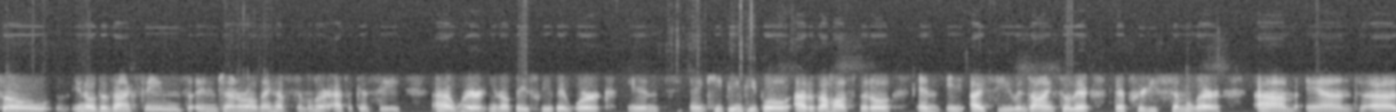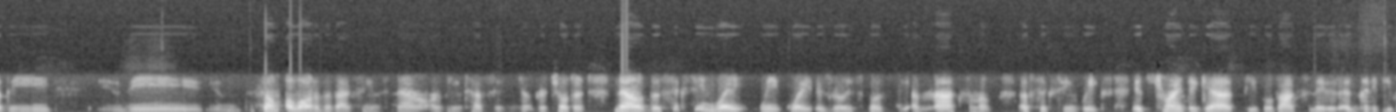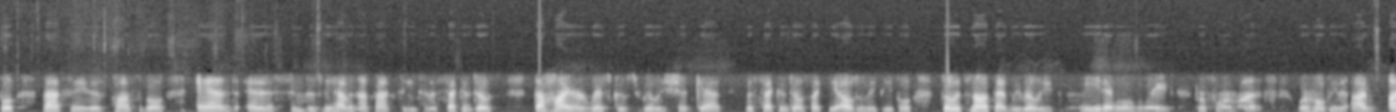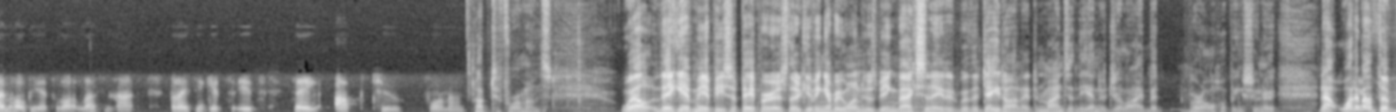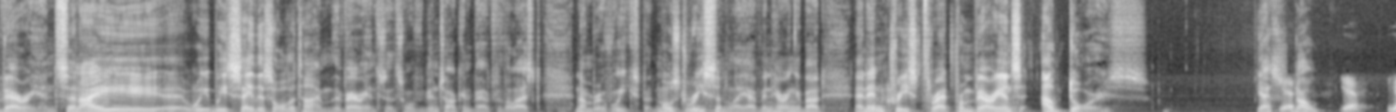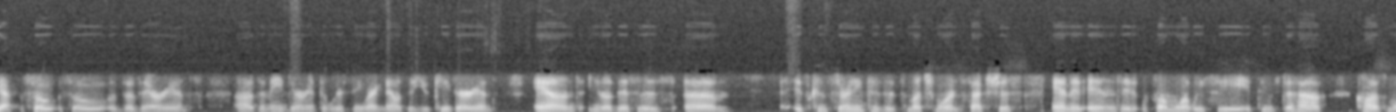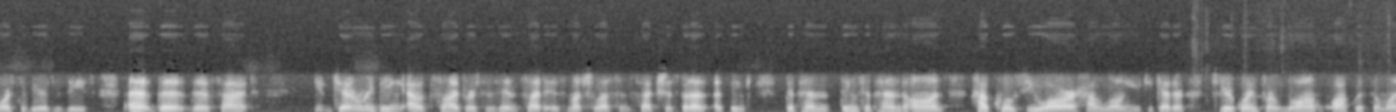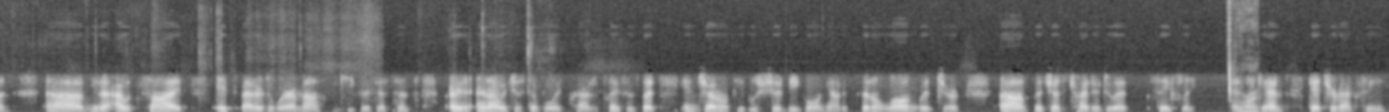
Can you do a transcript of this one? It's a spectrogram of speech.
So you know the vaccines in general they have similar efficacy uh, where you know basically they work in in keeping people out of the hospital and ICU and dying. So they're they're pretty similar. Um, and uh, the the some a lot of the vaccines now are being tested in younger children. Now, the 16 wait, week wait is really supposed to be a maximum of 16 weeks. It's trying to get people vaccinated, as many people vaccinated as possible, and, and as soon as we have enough vaccine for the second dose, the higher risk groups really should get the second dose, like the elderly people. So it's not that we really need everyone to wait for four months. We're hoping I'm I'm hoping it's a lot less than that, but I think it's it's saying up to four months. Up to four months. Well, they give me a piece of paper as they're giving everyone who's being vaccinated with a date on it, and mine's in the end of July, but we're all hoping sooner. Now, what yes. about the variants? And I, uh, we, we say this all the time, the variants. That's what we've been talking about for the last number of weeks. But most recently, I've been hearing about an increased threat from variants outdoors. Yes? yes. No? Yes. Yeah. So, so the variants uh, the main variant that we're seeing right now is the UK variant, and you know this is um, it's concerning because it's much more infectious, and it, and it, from what we see, it seems to have caused more severe disease. Uh, the the fact generally being outside versus inside is much less infectious, but I, I think depend things depend on how close you are, how long you're together. So if you're going for a long walk with someone, uh, you know, outside, it's better to wear a mask and keep your distance. And, and I would just avoid crowded places. But in general, people should be going out. It's been a long winter, uh, but just try to do it safely. And right. again, get your vaccine.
